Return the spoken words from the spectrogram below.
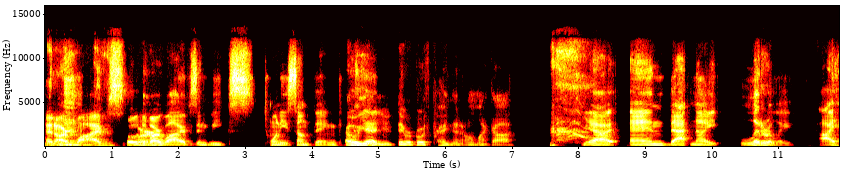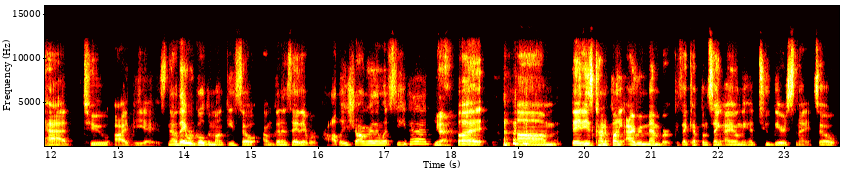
And our wives, Both were, of our wives in weeks 20 something. Oh yeah, you they were both pregnant. Oh my god. Yeah. And that night, literally, I had two IPAs. Now they were Golden Monkeys, so I'm gonna say they were probably stronger than what Steve had. yeah, But um, it is kind of funny. I remember because I kept on saying I only had two beers tonight. So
